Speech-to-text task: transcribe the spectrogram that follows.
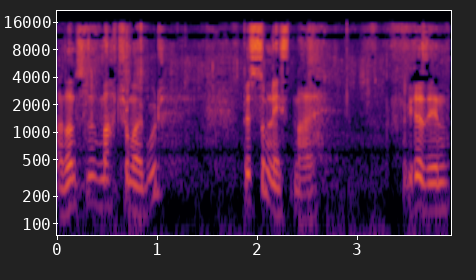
Ansonsten macht schon mal gut. Bis zum nächsten Mal. Wiedersehen.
